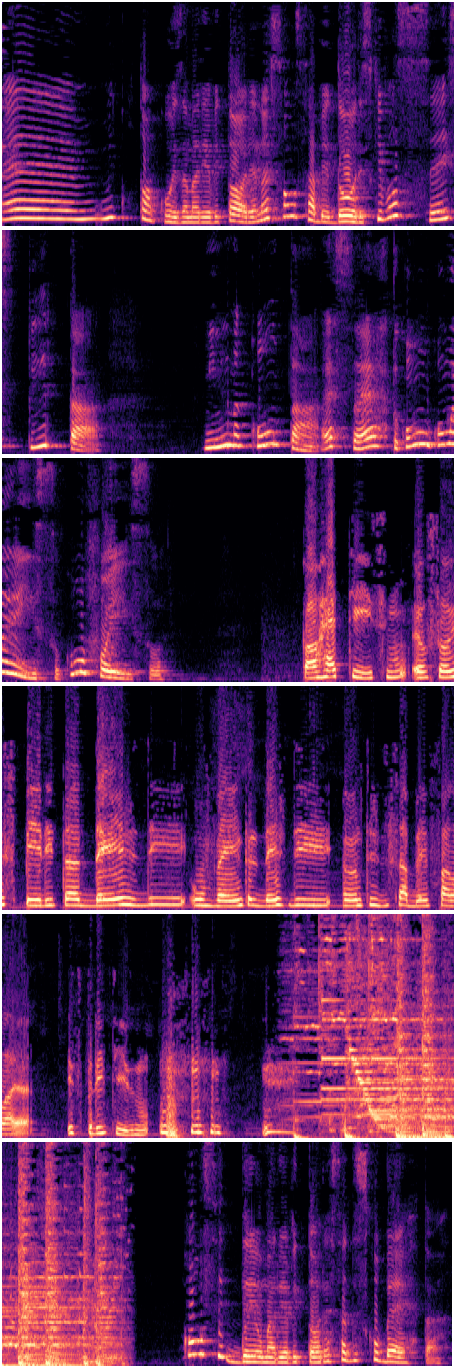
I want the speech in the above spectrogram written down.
É, me conta uma coisa, Maria Vitória. Nós somos sabedores que você é espírita. Menina, conta, é certo? Como, como é isso? Como foi isso? Corretíssimo. Eu sou espírita desde o ventre, desde antes de saber falar espiritismo. Como se deu, Maria Vitória, essa descoberta?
